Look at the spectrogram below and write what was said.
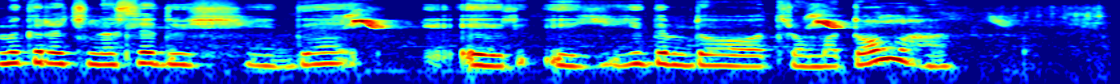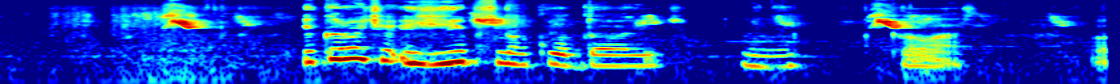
Ми, коротше, на слідуючий день е, е, їдемо до травматолога. І, коротше, гіпс накладають мені. Клас. О-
